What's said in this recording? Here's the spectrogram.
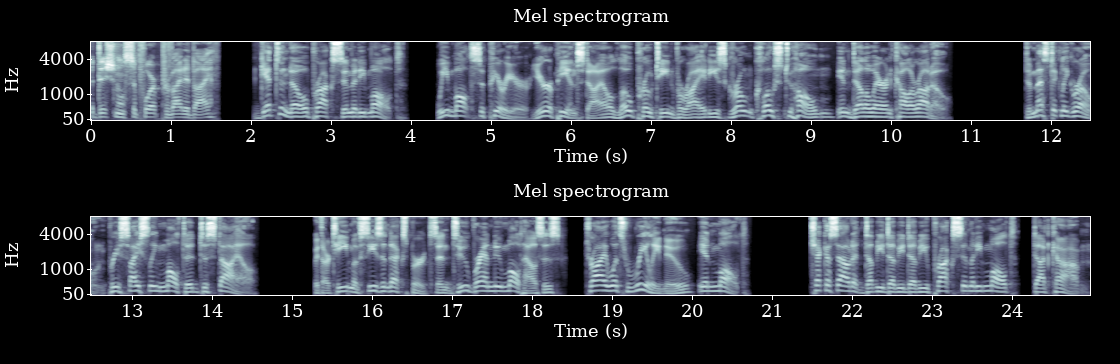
Additional support provided by Get to know Proximity Malt. We malt superior, European style, low protein varieties grown close to home in Delaware and Colorado. Domestically grown, precisely malted to style. With our team of seasoned experts and two brand new malt houses, try what's really new in malt. Check us out at www.proximitymalt.com.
